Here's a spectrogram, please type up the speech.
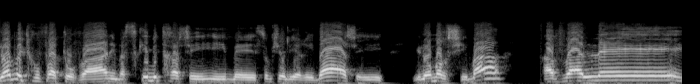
לא בתקופה טובה, אני מסכים איתך שהיא בסוג של ירידה, שהיא לא מרשימה, אבל אה,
